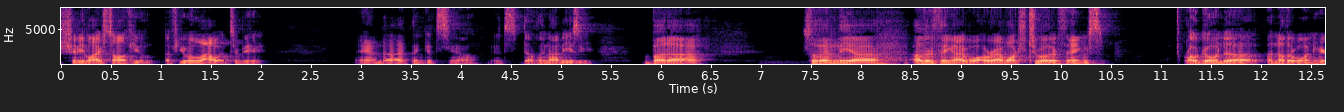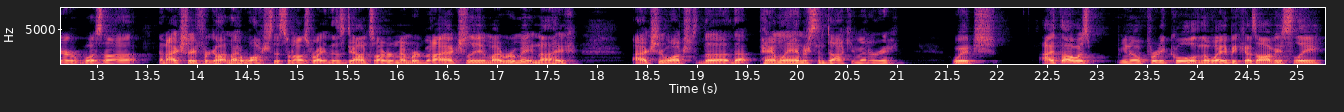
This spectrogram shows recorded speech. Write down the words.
shitty lifestyle if you if you allow it to be, and uh, I think it's you know it's definitely not easy. But uh, so then the uh, other thing I wa- or I watched two other things. I'll go into another one here was uh and I actually forgotten I watched this when I was writing this down so I remembered but I actually my roommate and I I actually watched the that Pamela Anderson documentary which I thought was you know pretty cool in the way because obviously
